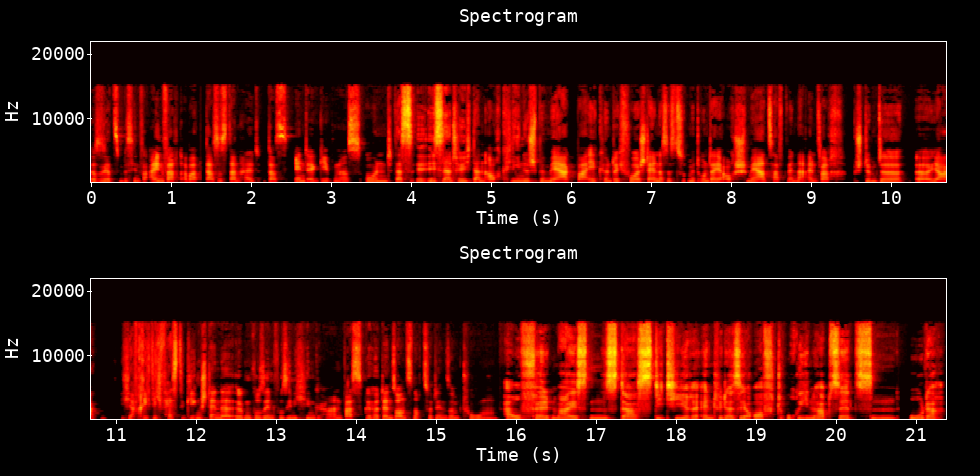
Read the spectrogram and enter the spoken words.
das ist jetzt ein bisschen vereinfacht, aber das ist dann halt das Endergebnis. Und das ist natürlich dann auch klinisch bemerkbar. Ihr könnt euch vorstellen, das ist mitunter ja auch schmerzhaft, wenn da einfach bestimmte äh, ja, ja richtig feste Gegenstände irgendwo sind, wo sie nicht hingehören. Was gehört denn sonst noch zu den Symptomen? Auffällt meistens, dass die Tiere entweder sehr oft Urin absetzen oder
